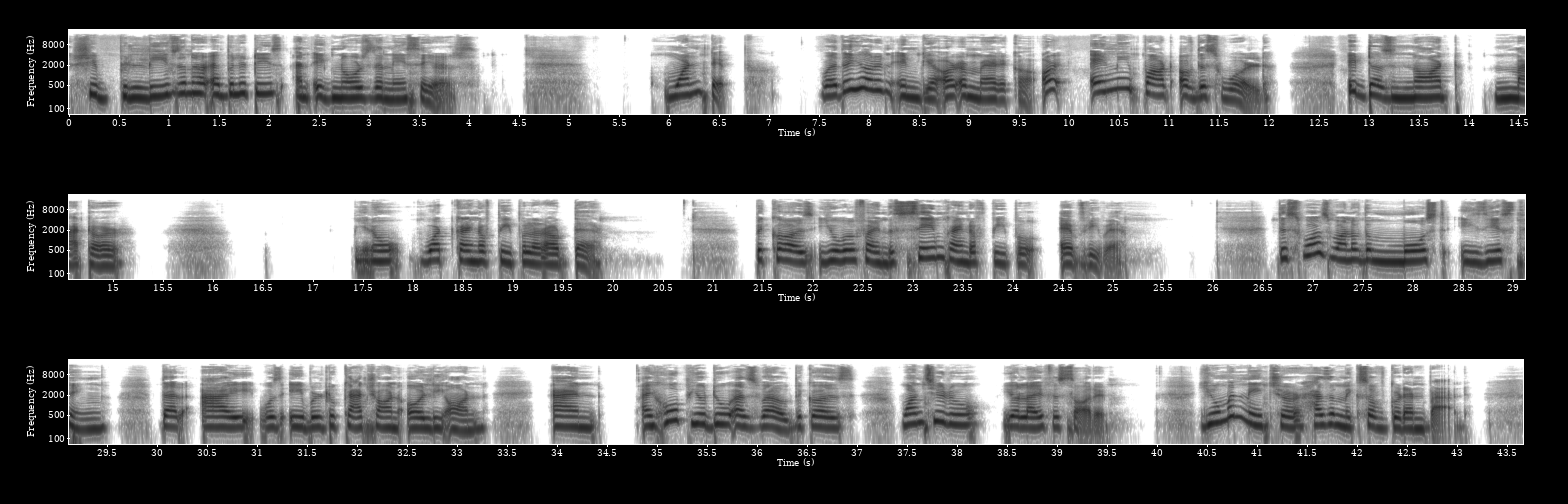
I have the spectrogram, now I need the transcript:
She believes in her abilities and ignores the naysayers. One tip whether you're in India or America or any part of this world, it does not matter, you know, what kind of people are out there. Because you will find the same kind of people everywhere. This was one of the most easiest thing that I was able to catch on early on. And I hope you do as well because once you do, your life is sorted. Human nature has a mix of good and bad.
